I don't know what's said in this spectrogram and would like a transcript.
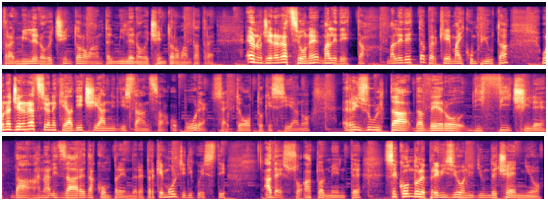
tra il 1990 e il 1993. È una generazione maledetta, maledetta perché mai compiuta, una generazione che a 10 anni di distanza, oppure 7-8 che siano, risulta davvero difficile da analizzare, da comprendere, perché molti di questi adesso, attualmente, secondo le previsioni di un decennio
